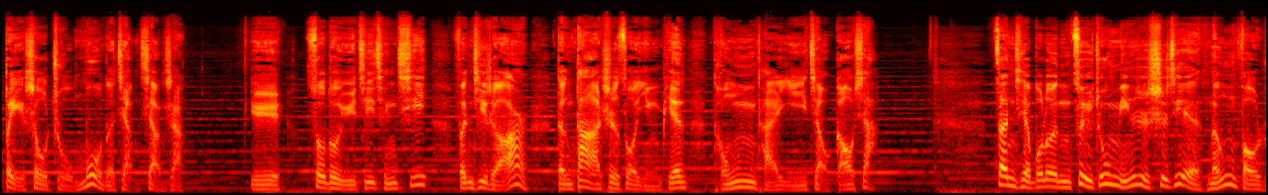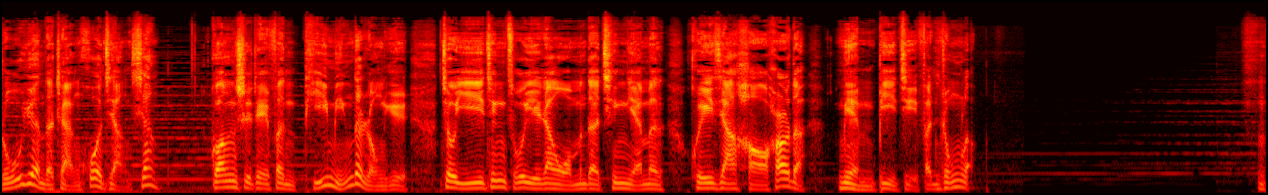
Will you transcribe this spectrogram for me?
备受瞩目的奖项上，与《速度与激情七》《分歧者二》等大制作影片同台一较高下。暂且不论最终《明日世界》能否如愿的斩获奖项，光是这份提名的荣誉，就已经足以让我们的青年们回家好好的面壁几分钟了。哼，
